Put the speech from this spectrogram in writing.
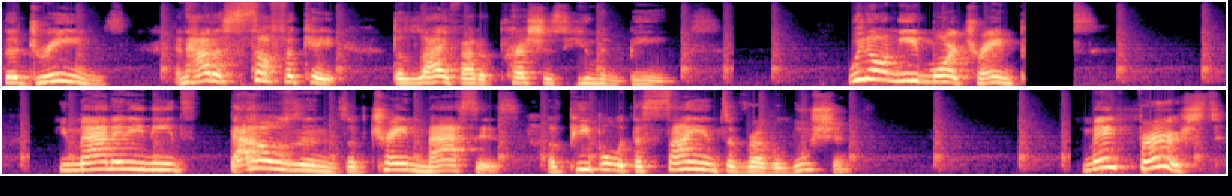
the dreams, and how to suffocate the life out of precious human beings. We don't need more trained. Humanity needs thousands of trained masses of people with the science of revolution. May 1st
